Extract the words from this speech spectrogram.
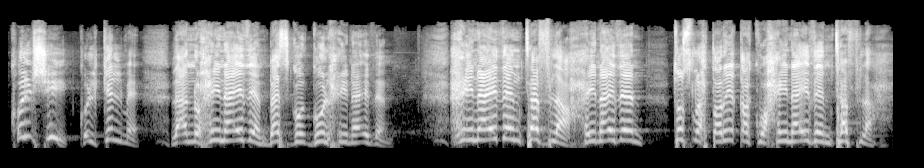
كل شيء كل كلمة. لأنه حينئذ بس قول حينئذ. حينئذ تفلح حينئذ تصلح طريقك وحينئذ تفلح.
